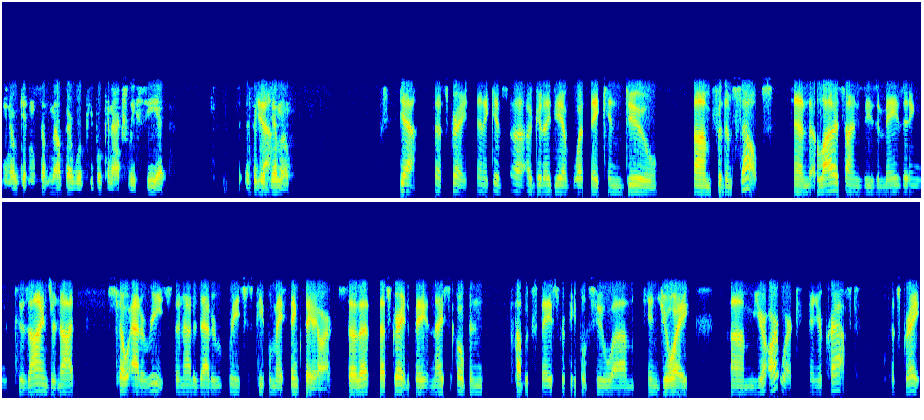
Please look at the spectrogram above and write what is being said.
You know, getting something out there where people can actually see it. It's a yeah. good demo. Yeah, that's great, and it gives a, a good idea of what they can do um, for themselves. And a lot of times, these amazing designs are not so out of reach. They're not as out of reach as people may think they are. So that that's great. A nice open public space for people to um, enjoy um, your artwork and your craft. That's great.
